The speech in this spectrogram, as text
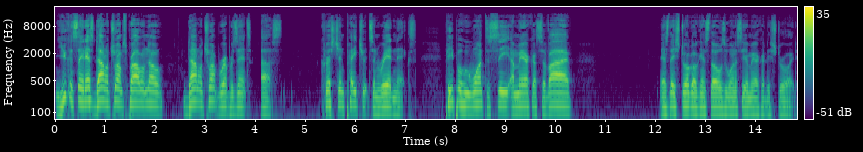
You can say that's Donald Trump's problem. No, Donald Trump represents us, Christian patriots and rednecks, people who want to see America survive as they struggle against those who want to see America destroyed.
